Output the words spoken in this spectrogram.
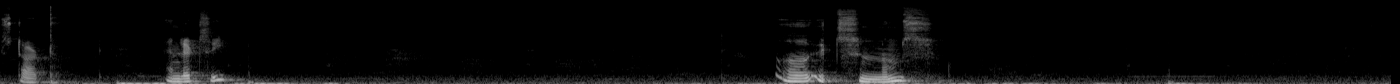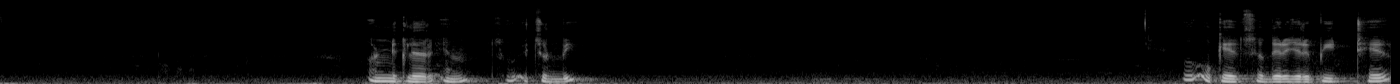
start. And let's see uh, it's nums undeclare n so it should be. Oh, okay so there is a repeat here.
